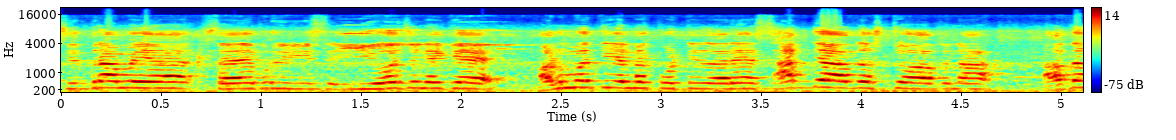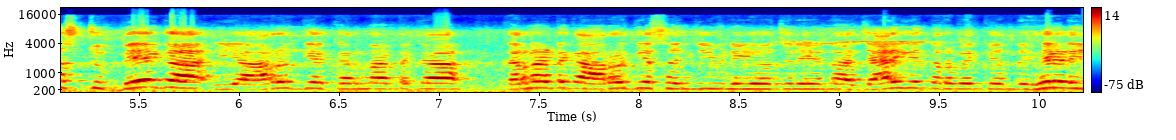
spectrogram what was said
ಸಿದ್ದರಾಮಯ್ಯ ಸಾಹೇಬರು ಈ ಯೋಜನೆಗೆ ಅನುಮತಿಯನ್ನು ಕೊಟ್ಟಿದ್ದಾರೆ. ಸಾಧ್ಯ ಆದಷ್ಟು ಅದನ್ನ ಆದಷ್ಟು ಬೇಗ ಈ ಆರೋಗ್ಯ ಕರ್ನಾಟಕ ಕರ್ನಾಟಕ ಆರೋಗ್ಯ ಸಂಜೀವಿನಿ ಯೋಜನೆಯನ್ನು ಜಾರಿಗೆ ತರಬೇಕೆಂದು ಹೇಳಿ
